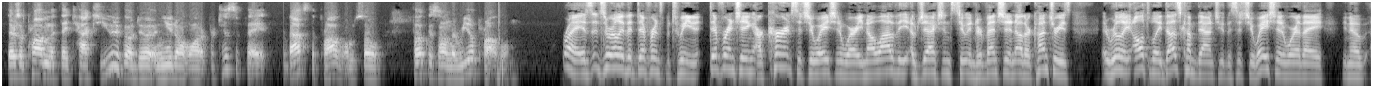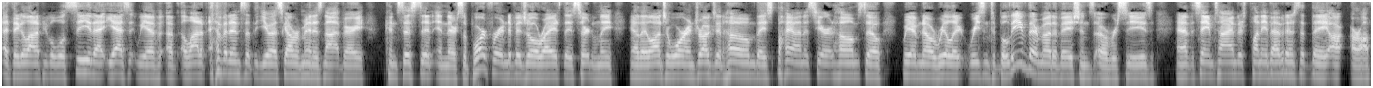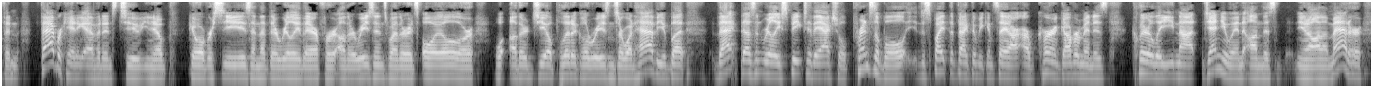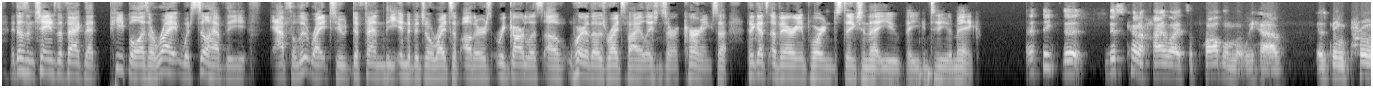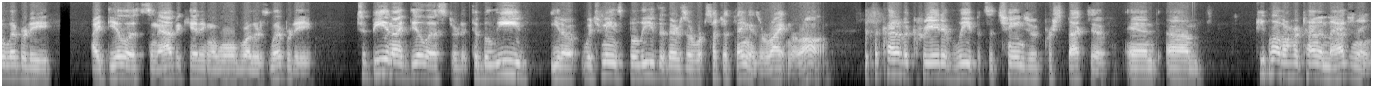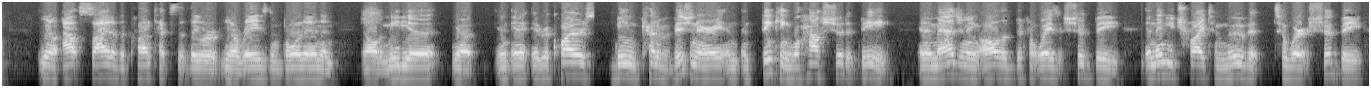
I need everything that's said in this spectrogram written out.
there's a problem if they tax you to go do it and you don't want to participate. That's the problem. So focus on the real problem. Right. It's, it's really the difference between differentiating our current situation where, you know, a lot of the objections to intervention in other countries it really ultimately does come down to the situation where they, you know, I think a lot of people will see that yes, we have a, a, lot of evidence that the U.S. government is not very consistent in their support for individual rights. They certainly, you know, they launch a war on drugs at home. They spy on us here at home. So we have no real reason to believe their motivations overseas. And at the same time, there's plenty of evidence that they are, are often fabricating evidence to, you know, go overseas and that they're really there for other reasons, whether it's oil or other geopolitical reasons or what have you. But that doesn't really speak to the actual principle, despite the fact that we can say our, our current government is clearly not genuine on this, you know, on the matter. It doesn't change the fact that people as a right would still have the absolute right to defend the individual rights of others, regardless of where those rights violations are occurring. So I think that's a very important distinction that you, that you continue to make. I think that this kind of highlights a problem that we have as being pro-liberty idealists and advocating a world where there's liberty. To be an idealist or to, to believe, you know, which means believe that there's a, such a thing as a right and a wrong. It's a kind of a creative leap. It's a change of perspective, and um, people have a hard time imagining, you know, outside of the context that they were, you know, raised and born in, and, and all the media, you know, and, and it requires being kind of a visionary and, and thinking, well, how should it be? And imagining all the different ways it should be. And then you try to move it to where it should be.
